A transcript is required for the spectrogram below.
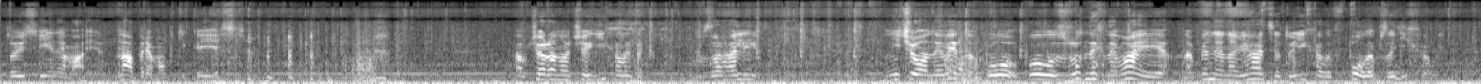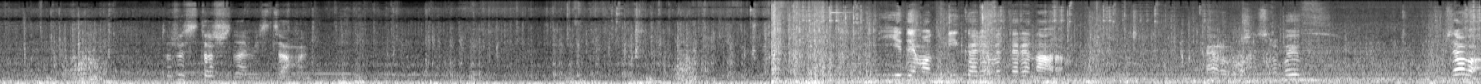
Тобто її немає. Напрямок тільки є. А вчора ночі як їхали, так взагалі нічого не видно, поло- полос жодних немає. Аби не навігація, то їхали в поле б заїхали. Щось страшне місцями. Їдемо до лікаря-ветеринара. Коротше, зробив, взяв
